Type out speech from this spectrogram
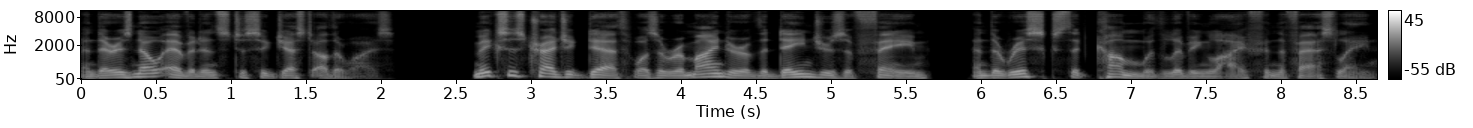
and there is no evidence to suggest otherwise. Mix's tragic death was a reminder of the dangers of fame and the risks that come with living life in the fast lane.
